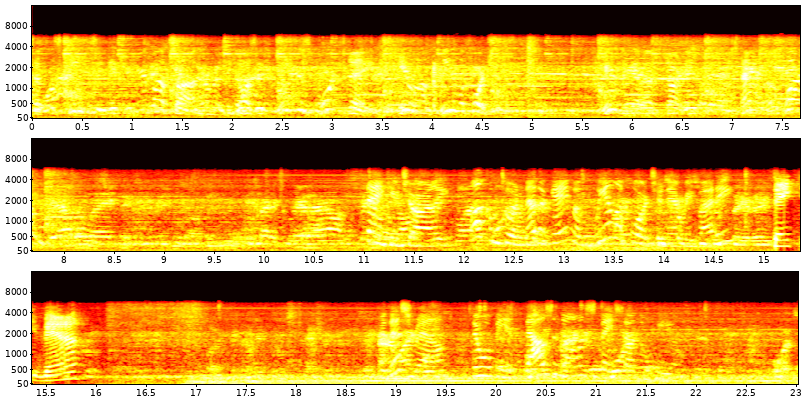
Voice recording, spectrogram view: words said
Set the skis and get your earmuffs on because it's Winter Sports Day here on Wheel of Fortune. Here to get us started, Vanna White. Thank you, Charlie. Welcome to another game of Wheel of Fortune, everybody. Thank you, Vanna. For this round, there will be a thousand dollar space on the wheel. Let's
